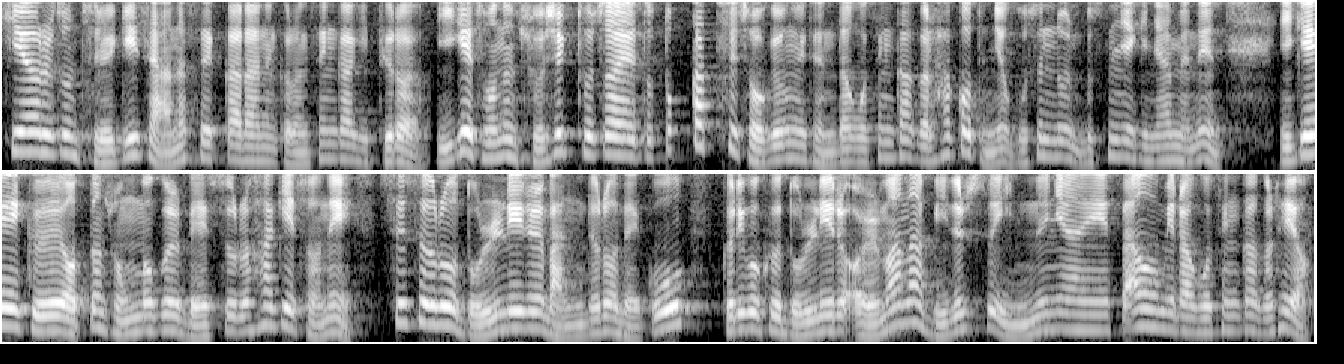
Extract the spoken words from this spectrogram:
희열을 좀 즐기지 않았을까라는 그런 생각이 들어요. 이게 저는 주식 투자에도 똑같이 적용이 된다고 생각을 하거든요. 무슨 논- 무슨 얘기냐면은 이게 그 어떤 종목을 매수를 하기 전에 스스로 논리를 만들어내고 그리고 그 논리를 얼마나 믿을 수 있느냐의 싸움이라고 생각을 해요.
